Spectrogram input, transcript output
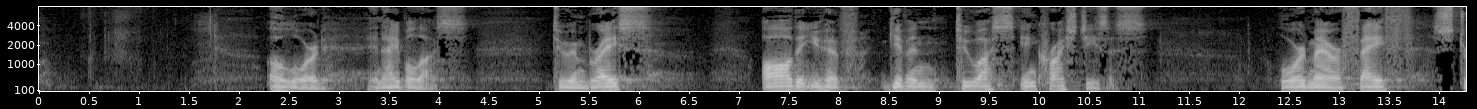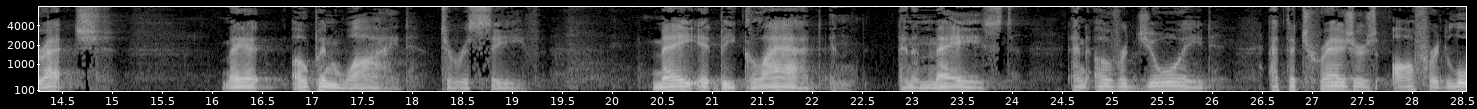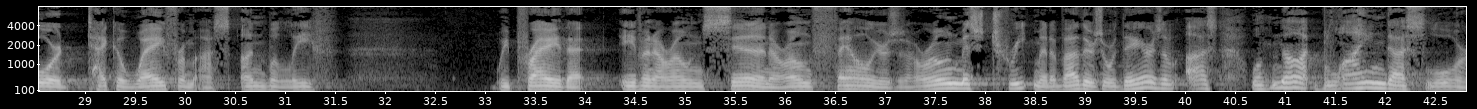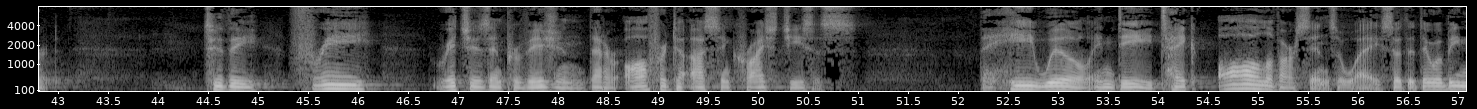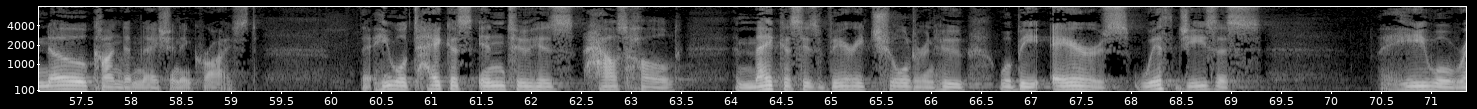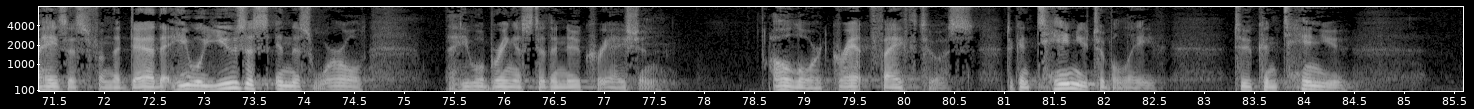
Oh, Lord, enable us to embrace all that you have given to us in Christ Jesus. Lord, may our faith stretch, may it open wide to receive. May it be glad and, and amazed and overjoyed at the treasures offered. Lord, take away from us unbelief. We pray that even our own sin, our own failures, our own mistreatment of others or theirs of us will not blind us, Lord, to the free riches and provision that are offered to us in Christ Jesus. That He will indeed take all of our sins away so that there will be no condemnation in Christ. That He will take us into His household and make us His very children who will be heirs with Jesus. That He will raise us from the dead, that He will use us in this world, that He will bring us to the new creation. Oh Lord, grant faith to us to continue to believe, to continue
